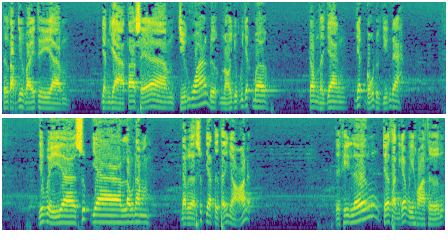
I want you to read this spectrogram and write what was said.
Thực tập như vậy thì à, dần già ta sẽ um, chuyển hóa được nội dung của giấc mơ trong thời gian giấc ngủ được diễn ra. Những vị uh, xuất gia lâu năm, đặc biệt là xuất gia từ thể nhỏ đó, thì khi lớn trở thành các vị hòa thượng,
